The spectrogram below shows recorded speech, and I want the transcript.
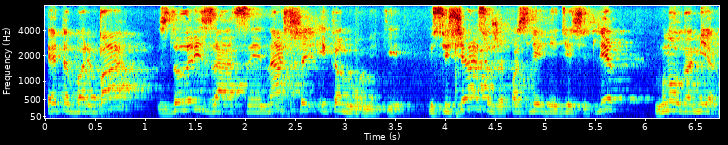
Это борьба с долларизацией нашей экономики. И сейчас уже последние 10 лет много мер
